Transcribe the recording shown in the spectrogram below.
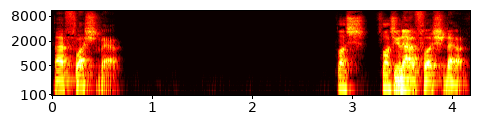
not flush it out. Flush, flush. Do not out. flush it out.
